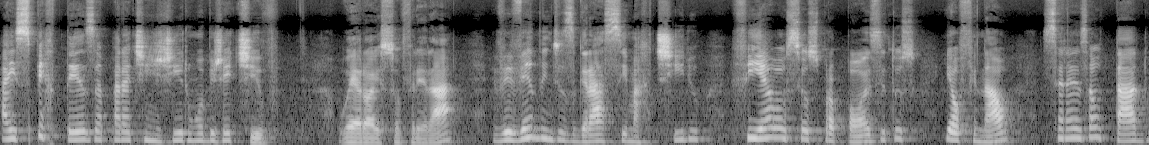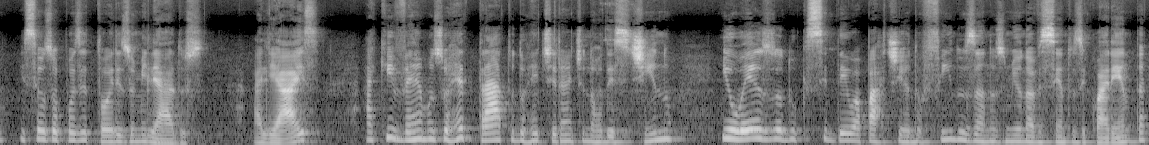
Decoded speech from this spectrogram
a esperteza para atingir um objetivo. O herói sofrerá, vivendo em desgraça e martírio, fiel aos seus propósitos, e ao final será exaltado e seus opositores humilhados. Aliás, aqui vemos o retrato do retirante nordestino e o êxodo que se deu a partir do fim dos anos 1940,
